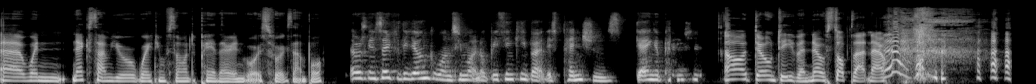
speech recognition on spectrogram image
uh, when next time you're waiting for someone to pay their invoice, for example. I was going to say for the younger ones who might not be thinking about this, pensions, getting a pension. Oh, don't even. No, stop that now.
